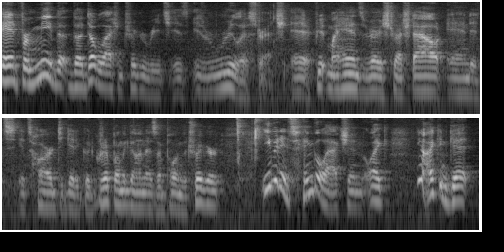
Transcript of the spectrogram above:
and for me, the, the double action trigger reach is, is really a stretch. It, my hand's very stretched out, and it's, it's hard to get a good grip on the gun as I'm pulling the trigger even in single action, like, you know, I can get,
